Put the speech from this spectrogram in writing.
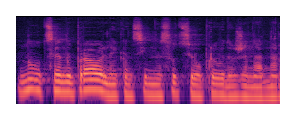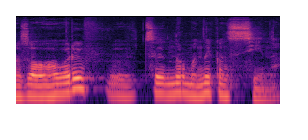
Ну, це неправильно, і Конституційний суд цього приводу вже неодноразово говорив. Це норма не конституційна.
